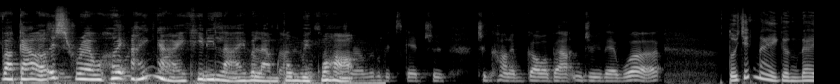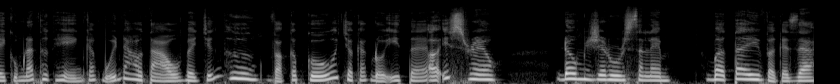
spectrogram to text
và cả ở Israel hơi ái ngại khi đi lại và làm công việc của họ. Tổ chức này gần đây cũng đã thực hiện các buổi đào tạo về chấn thương và cấp cứu cho các đội y tế ở Israel, Đông Jerusalem, bờ Tây và Gaza,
